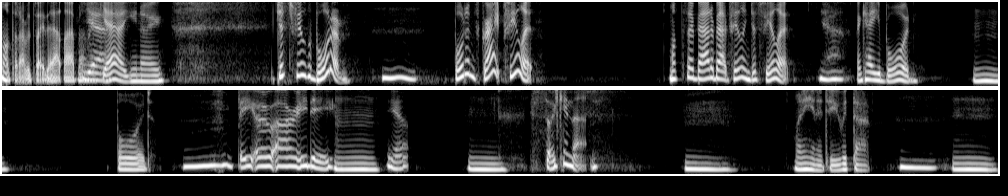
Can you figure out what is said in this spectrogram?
Not that I would say that out loud, but I'm like, Yeah. yeah, you know, just feel the boredom. Boredom's great. Feel it. What's so bad about feeling? Just feel it. Yeah. Okay, you're bored. Hmm. Mm. Bored. B O R E D. Hmm. Yeah. Hmm. Soak in that. What are you going to do with that? Mm.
